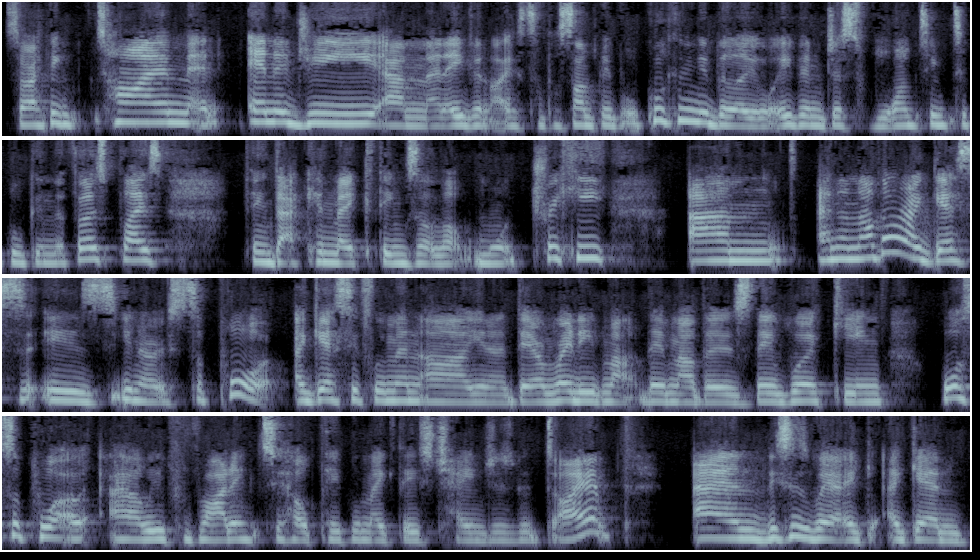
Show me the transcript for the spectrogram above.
So I think time and energy, um, and even like for some people, cooking ability or even just wanting to cook in the first place, I think that can make things a lot more tricky. Um, and another, I guess, is, you know, support. I guess if women are, you know, they're already mo- their mothers, they're working, what support are we providing to help people make these changes with diet? And this is where, again,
